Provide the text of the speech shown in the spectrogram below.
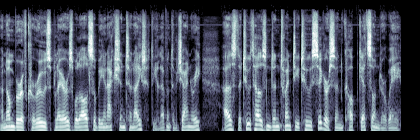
A number of Carew's players will also be in action tonight, the 11th of January, as the 2022 Sigerson Cup gets underway.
